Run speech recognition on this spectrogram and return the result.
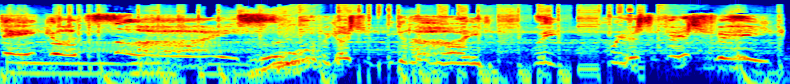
They got size! Oh my gosh, we gotta hide! Wait, where's Fish Fake?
